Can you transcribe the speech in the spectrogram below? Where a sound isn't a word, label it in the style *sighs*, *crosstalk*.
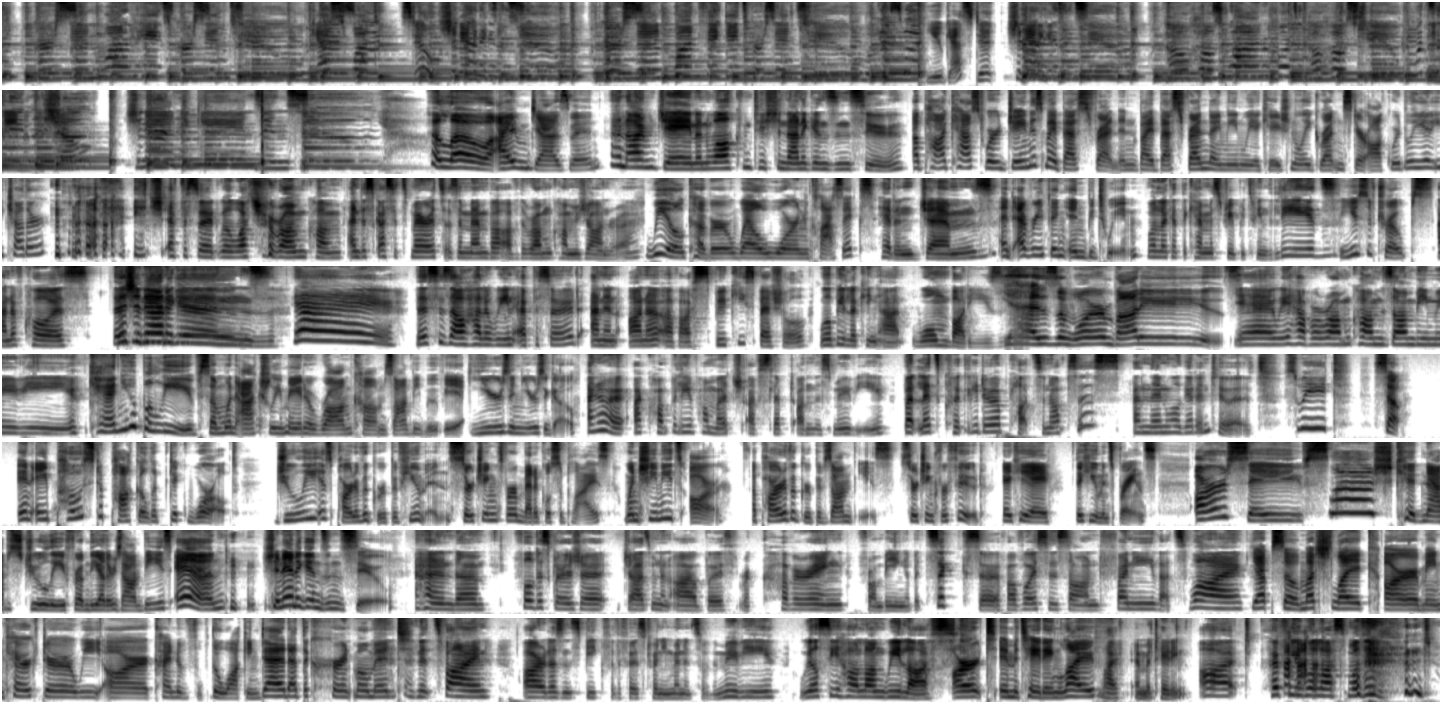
I'm Jane, and welcome to Shenanigans Ensue. a podcast where Jane is my best friend, and by best friend I mean we occasionally grunt and stare awkwardly at each other. *laughs* *laughs* Each episode, we'll watch a rom com and discuss its merits as a member of the rom com genre, we'll cover well worn classics hidden gems. and everything in between. We'll look at the chemistry between the leads, The use of tropes. and of course, the, shenanigans. Yay! This is our Halloween episode, and in honor of our spooky special, we'll be looking at warm bodies. Yes, warm bodies. Yeah, we have a rom com zombie movie. Can you believe someone actually made a rom com zombie movie years and years ago? I know, I can't believe how much I've slept on this movie. But let's quickly do a plot synopsis and then we'll get into it. Sweet. So, in a post apocalyptic world, Julie is part of a group of humans searching for medical supplies when she meets R, a part of a group of zombies searching for food, aka the humans' brains. R saves slash kidnaps Julie from the other zombies, and *laughs* shenanigans ensue. And um, full disclosure Jasmine and I are both recovering from being a bit sick, so if our voices sound funny, that's why. Yep, so much like our main character, we are kind of the walking dead at the current moment. And it's fine. R doesn't speak for the first 20 minutes of the movie. We'll see how long we last. Art imitating life. life imitating art. Hopefully, we'll *laughs* last more than 20 minutes.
